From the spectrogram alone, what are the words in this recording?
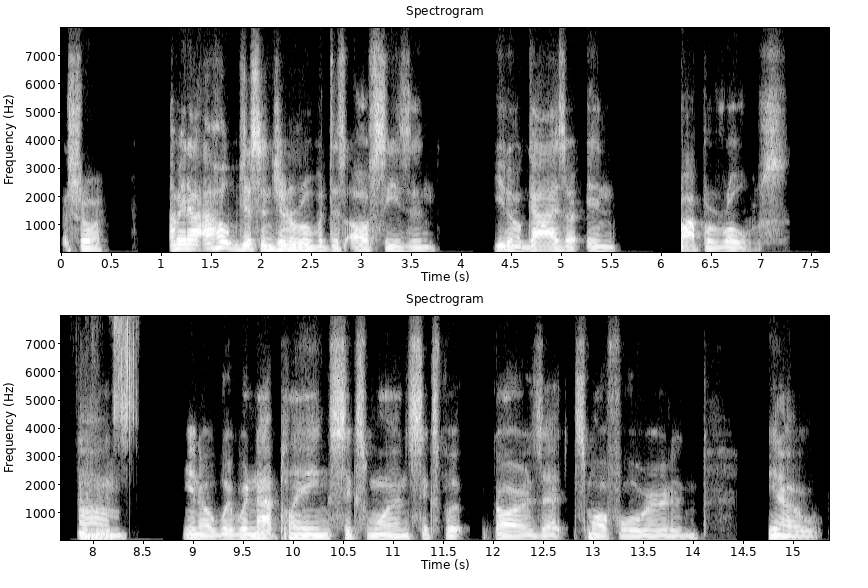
For sure. I mean, I, I, hope just in general with this off season, you know, guys are in proper roles. Mm-hmm. Um, you know, where we're not playing six one, six foot guards at small forward and you know,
